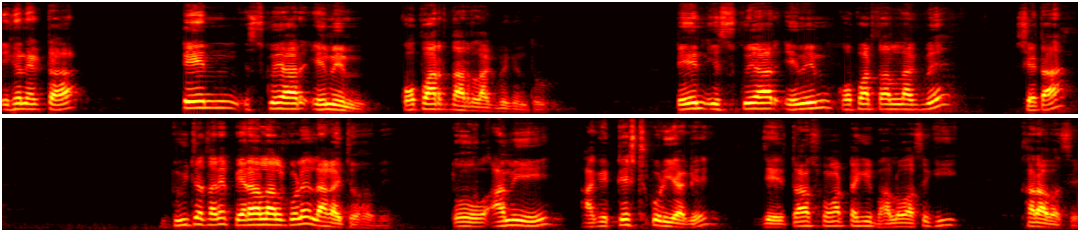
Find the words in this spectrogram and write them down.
এখানে একটা ten square M M copper তার লাগবে কিন্তু। টেন স্কোয়ার এমএম কপার তার লাগবে, সেটা দুইটা তারে প্যারালাল করে লাগাইতে হবে। তো আমি আগে টেস্ট করি আগে যে ট্রান্সফর্মারটা কি ভালো আছে কি খারাপ আছে।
